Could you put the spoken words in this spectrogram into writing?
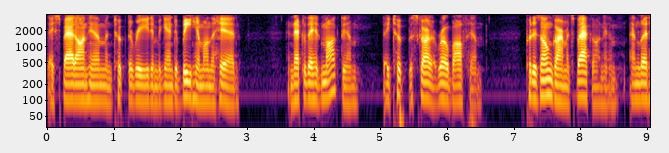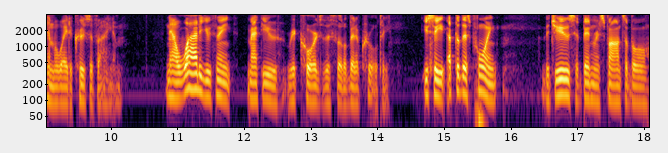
They spat on him, and took the reed, and began to beat him on the head. And after they had mocked him, they took the scarlet robe off him, put his own garments back on him, and led him away to crucify him. Now, why do you think Matthew records this little bit of cruelty? You see, up to this point, the Jews have been responsible,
